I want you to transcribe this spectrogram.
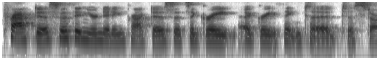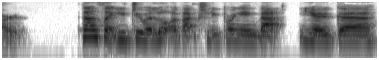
practice within your knitting practice it's a great a great thing to to start. Sounds like you do a lot of actually bringing that yoga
